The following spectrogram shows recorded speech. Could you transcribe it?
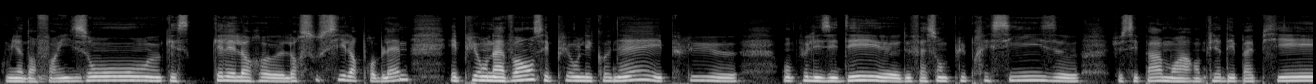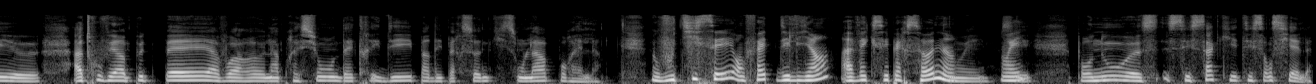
combien d'enfants ils ont, qu'est-ce quel est leur, euh, leur souci, leur problème. Et plus on avance et plus on les connaît et plus euh, on peut les aider euh, de façon plus précise, je sais pas moi, à remplir des papiers, à trouver un peu de paix, avoir l'impression d'être aidé par des personnes qui sont là pour elles. Donc vous tissez en fait des liens avec ces personnes. Oui. oui. Pour nous, euh, c'est ça qui est essentiel.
